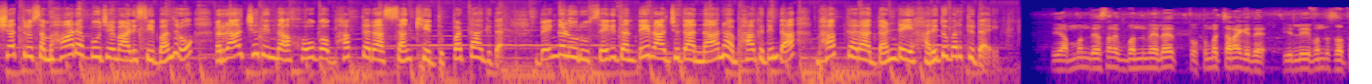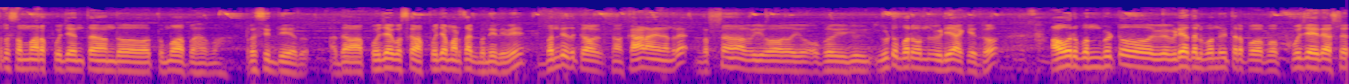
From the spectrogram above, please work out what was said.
ಶತ್ರು ಸಂಹಾರ ಪೂಜೆ ಮಾಡಿಸಿ ಬಂದರೂ ರಾಜ್ಯದಿಂದ ಹೋಗೋ ಭಕ್ತರ ಸಂಖ್ಯೆ ದುಪ್ಪಟ್ಟಾಗಿದೆ. ಬೆಂಗಳೂರು ಸೇರಿದಂತೆ ರಾಜ್ಯದ ನಾನಾ ಭಾಗದಿಂದ ಭಕ್ತರ ದಂಡೆ ಹರಿದು ಬರ್ತಿದೆ. ಈ ಅಮ್ಮನ ದೇವಸ್ಥಾನಕ್ಕೆ ಬಂದ ಮೇಲೆ ತುಂಬ ಚೆನ್ನಾಗಿದೆ. ಇಲ್ಲಿ ಒಂದು ಶತ್ರು ಸಂಹಾರ ಪೂಜೆ ಅಂತ ಒಂದು ತುಂಬ ಪ್ರಸಿದ್ಧಿ ಅದು. ಅದು ಆ ಪೂಜೆಗೋಸ್ಕರ ಆ ಪೂಜೆ ಮಾಡ್ಸಕ್ಕೆ ಬಂದಿದ್ದೀವಿ. ಬಂದಿದ್ದಕ್ಕೆ ಕಾರಣ ಏನಂದರೆ ದರ್ಶನ ಒಬ್ಬರು ಯೂಟ್ಯೂಬರ್ ಒಂದು ವಿಡಿಯೋ ಹಾಕಿದ್ರು. ಅವರು ಬಂದ್ಬಿಟ್ಟು ವಿಡಿಯೋದಲ್ಲಿ ಬಂದು ಈ ಥರ ಪೂಜೆ ಇದೆ, ಅಷ್ಟೇ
